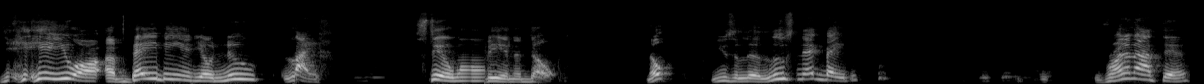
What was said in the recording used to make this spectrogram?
Here you are, a baby in your new life, still won't be an adult. Nope. Use a little loose neck baby running out there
